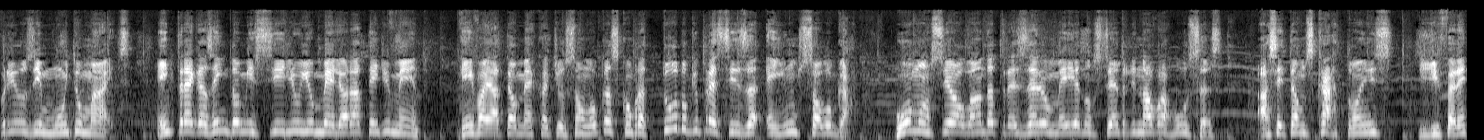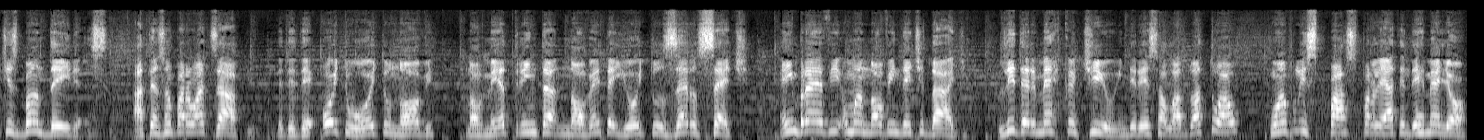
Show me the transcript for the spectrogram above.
frios e muito mais. Entregas em domicílio e o melhor atendimento. Quem vai até o Mercantil São Lucas compra tudo o que precisa em um só lugar. Rua Monsenhor Holanda 306, no centro de Nova Russas. Aceitamos cartões de diferentes bandeiras. Atenção para o WhatsApp, DDD 889 9630 9807. Em breve, uma nova identidade. Líder Mercantil, endereço ao lado do atual, com amplo espaço para lhe atender melhor,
